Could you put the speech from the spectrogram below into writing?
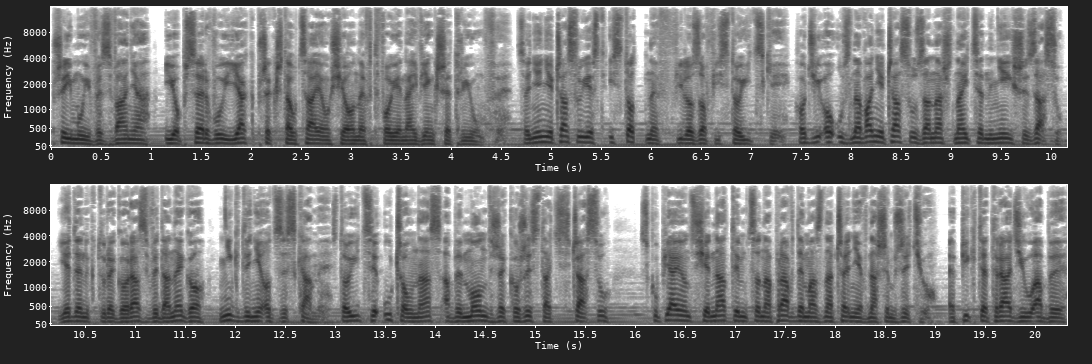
Przyjmuj wyzwania i obserwuj, jak przekształcają się one w Twoje największe triumfy. Cenienie czasu jest istotne w filozofii stoickiej. Chodzi o uznawanie czasu za nasz najcenniejszy zasób, jeden, którego raz wydanego nigdy nie odzyskamy. Stoicy uczą nas, aby mądrze korzystać z czasu, skupiając się na tym, co naprawdę ma znaczenie w naszym życiu. Epiktet radził, aby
